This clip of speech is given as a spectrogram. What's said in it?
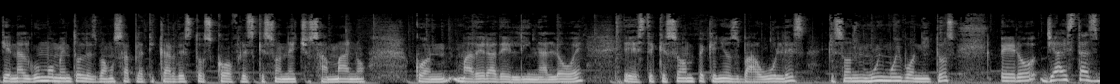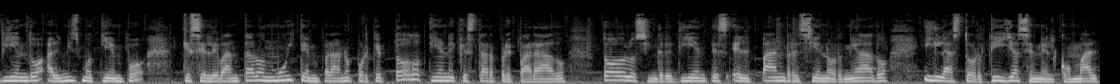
que en algún momento les vamos a platicar de estos cofres que son hechos a mano con madera de linaloe, este que son pequeños baúles que son muy muy bonitos, pero ya estás viendo al mismo tiempo que se muy temprano porque todo tiene que estar preparado, todos los ingredientes, el pan recién horneado y las tortillas en el comal,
